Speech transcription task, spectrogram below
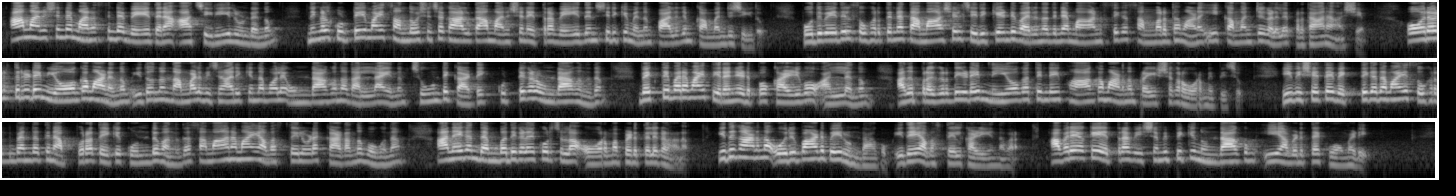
ആ മനുഷ്യന്റെ മനസ്സിന്റെ വേദന ആ ചിരിയിലുണ്ടെന്നും നിങ്ങൾ കുട്ടിയുമായി സന്തോഷിച്ച കാലത്ത് ആ മനുഷ്യൻ എത്ര വേദനിച്ചിരിക്കുമെന്നും പലരും കമന്റ് ചെയ്തു. പൊതുവേദിയിൽ സുഹൃത്തിന്റെ തമാശയിൽ ചിരിക്കേണ്ടി വരുന്നതിന്റെ മാനസിക സമ്മർദ്ദമാണ് ഈ കമന്റുകളിലെ പ്രധാന ആശയം. ഓരോരുത്തരുടെയും യോഗമാണെന്നും ഇതൊന്നും നമ്മൾ വിചാരിക്കുന്ന പോലെ ഉണ്ടാകുന്നതല്ല എന്നും ചൂണ്ടിക്കാട്ടി കുട്ടികൾ ഉണ്ടാകുന്നതും വ്യക്തിപരമായ തിരഞ്ഞെടുപ്പോ കഴിവോ അല്ലെന്നും അത് പ്രകൃതിയുടെയും നിയോഗത്തിന്റെയും ഭാഗമാണെന്നും പ്രേക്ഷകർ ഓർമ്മിപ്പിച്ചു. ഈ വിഷയത്തെ വ്യക്തിഗതമായ സുഹൃത്ത് ബന്ധത്തിനപ്പുറത്തേക്ക് കൊണ്ടുവന്നത് സമാനമായ അവസ്ഥയിലൂടെ കടന്നുപോകുന്ന അനേകം ദമ്പതികളെക്കുറിച്ചുള്ള ഓർമ്മപ്പെടുത്തലുകളാണ്. ഇത് കാണുന്ന ഒരുപാട് പേരുണ്ടാകും ഇതേ അവസ്ഥയിൽ കഴിയുന്നവർ. അവരെയൊക്കെ എത്ര വിഷമിപ്പിക്കുന്നുണ്ടാകും ഈ അവിടുത്തെ കോമഡി.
